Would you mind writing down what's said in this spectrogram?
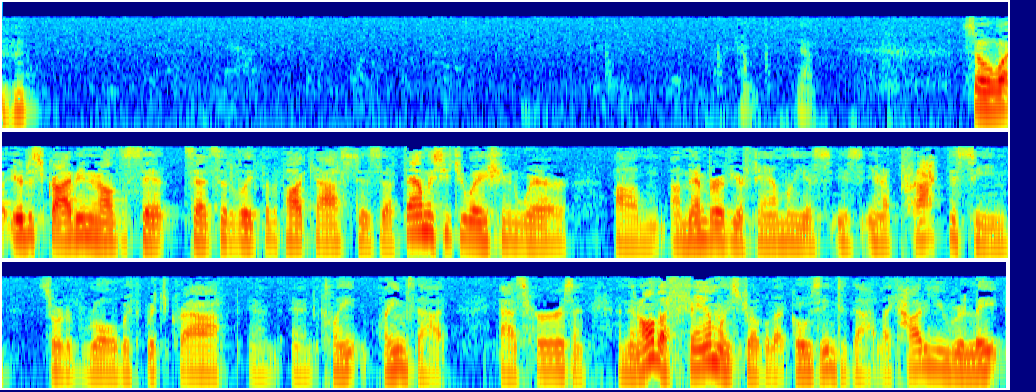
Mm-hmm. So what you're describing, and I'll just say it sensitively for the podcast, is a family situation where um, a member of your family is, is in a practicing sort of role with witchcraft and, and claim, claims that as hers, and, and then all the family struggle that goes into that. Like, how do you relate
